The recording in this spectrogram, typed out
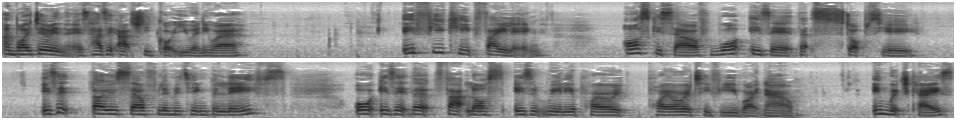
And by doing this, has it actually got you anywhere? If you keep failing, ask yourself what is it that stops you? Is it those self limiting beliefs? Or is it that fat loss isn't really a priori- priority for you right now? In which case,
